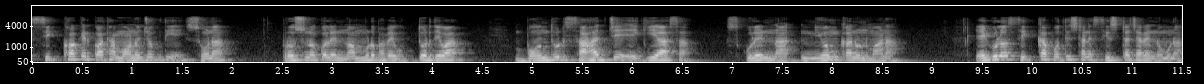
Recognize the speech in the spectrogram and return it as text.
শিক্ষকের কথা মনোযোগ দিয়ে শোনা প্রশ্ন করলে নম্রভাবে উত্তর দেওয়া, বন্ধুর সাহায্যে এগিয়ে আসা, স্কুলের নিয়মকানুন মানা। এগুলো শিক্ষা প্রতিষ্ঠানের শিষ্টাচারের নমুনা।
